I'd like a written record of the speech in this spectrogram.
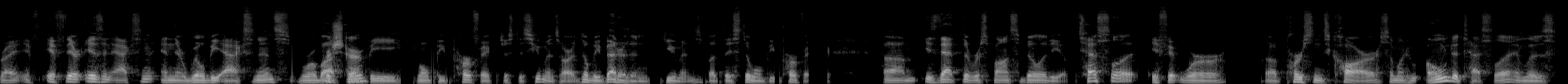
right? If if there is an accident, and there will be accidents, robots sure. won't be won't be perfect, just as humans are. They'll be better than humans, but they still won't be perfect. Um, is that the responsibility of Tesla? If it were a person's car, someone who owned a Tesla and was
